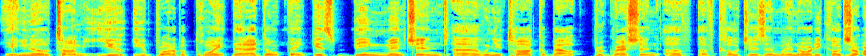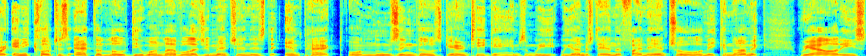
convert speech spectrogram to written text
Yeah, you know, Tom, you you brought up a point that I don't think is being mentioned uh, when you talk about progression of of coaches and minority coaches or, or any coaches at the low D one level, as you mentioned, is the impact on losing those guarantee games, and we we understand the financial and economic realities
